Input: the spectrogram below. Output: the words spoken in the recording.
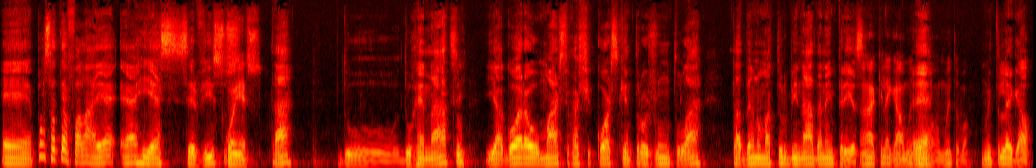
É, posso até falar, é, é RS Serviços. Conheço. Tá? Do, do Renato. Sim. E agora o Márcio Rachikorski entrou junto lá está dando uma turbinada na empresa. Ah, que legal, muito é, bom, muito bom. Muito legal.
